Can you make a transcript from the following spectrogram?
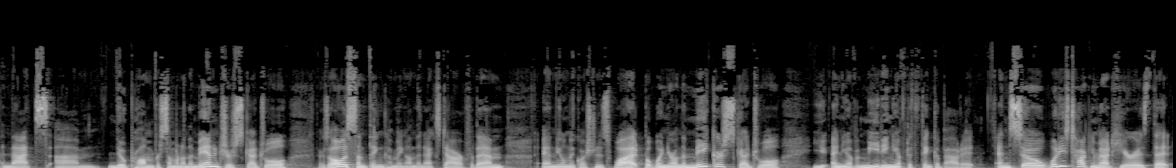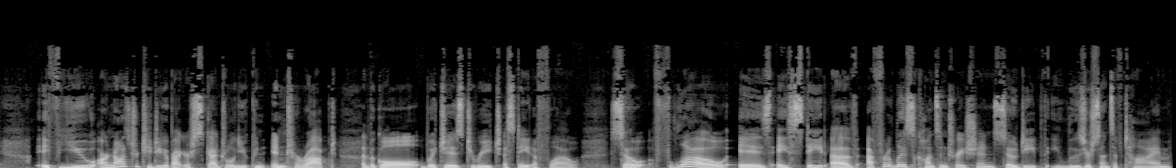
and that's um, no problem for someone on the manager's schedule. There's always something coming on the next hour for them, and the only question is what. But when you're on the maker's schedule you, and you have a meeting, you have to think about it. And so, what he's talking about here is that if you are not strategic about your schedule, you can interrupt the goal, which is to reach a state of flow. So, flow is a state of effortless concentration so deep that you lose your sense of time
